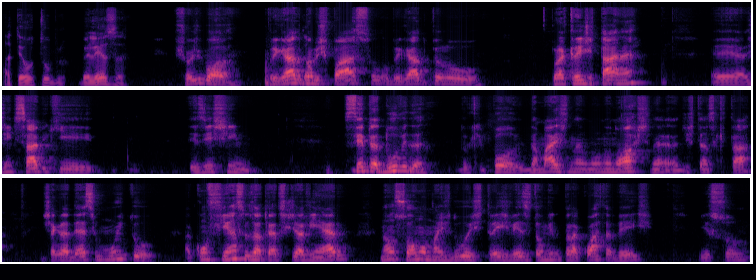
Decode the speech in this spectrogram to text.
até outubro, beleza? Show de bola. Obrigado então, pelo espaço, obrigado pelo por acreditar, né? É, a gente sabe que existe sempre a dúvida do que, pô, ainda mais no, no norte, né? A distância que está. A gente agradece muito a confiança dos atletas que já vieram, não só uma, mas duas, três vezes, estão vindo pela quarta vez. Isso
